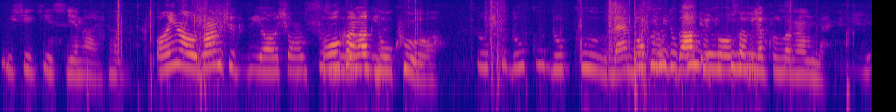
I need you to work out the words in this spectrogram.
78. Yeni aynı. Aynı adam çıktı ya şanssız. Sol kanat ya. doku. Doku doku doku. Ben Eğitimi doku doku, daha kötü olsa eğitimi. bile kullanalım ben.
